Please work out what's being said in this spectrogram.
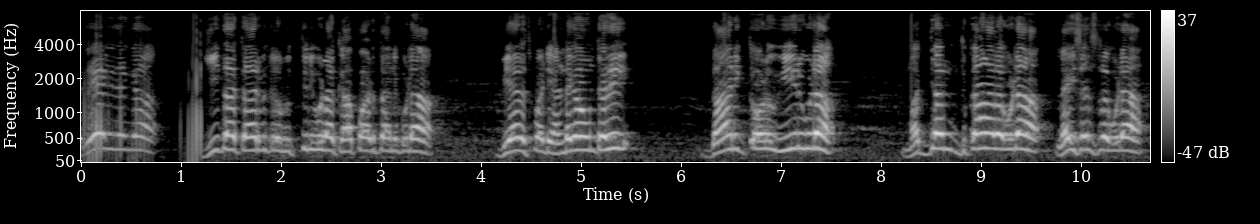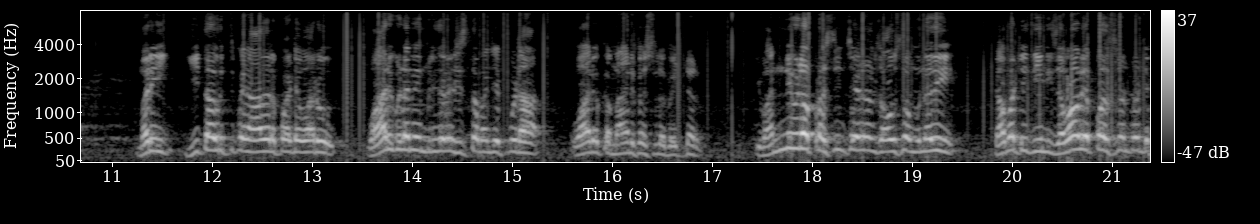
అదేవిధంగా గీతా కార్మికుల వృత్తిని కూడా కాపాడటానికి కూడా బీఆర్ఎస్ పార్టీ అండగా ఉంటుంది. దానికి తోడు వీరు కూడా మద్యం దుకాణాలు కూడా లైసెన్స్లో కూడా మరి గీతా వృత్తిపైన ఆధారపడే వారు వారు కూడా మేము రిజర్వేషన్ ఇస్తామని చెప్పి కూడా వారి యొక్క మేనిఫెస్టోలో పెట్టినారు. ఇవన్నీ కూడా ప్రశ్నించాల్సిన అవసరం ఉన్నది. కాబట్టి దీనికి జవాబు చెప్పాల్సినటువంటి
